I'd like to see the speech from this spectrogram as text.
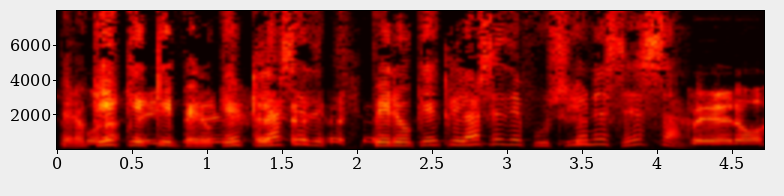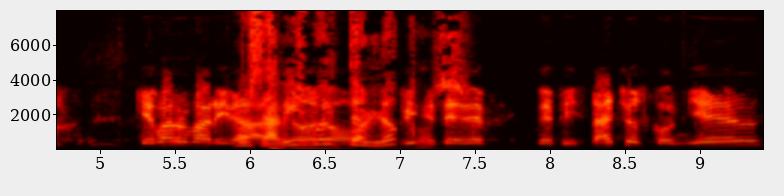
Pero qué, qué, pero qué clase de pero qué clase de fusión es esa. Pero qué barbaridad. Os habéis vuelto locos. De, de, pistachos con miel,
